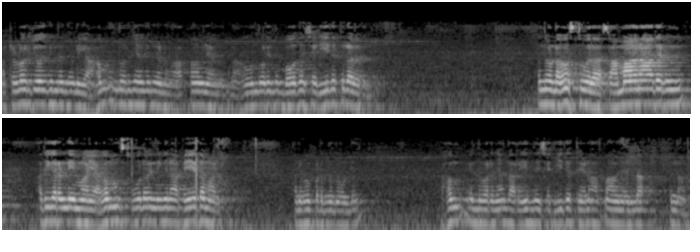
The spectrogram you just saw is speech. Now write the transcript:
മറ്റുള്ളവർ ചോദിക്കുന്നത് എന്താണ്? ഈ അഹം എന്ന് പറഞ്ഞാൽ എങ്ങനെയാണ്? ആത്മാവിനെയാകുന്നത് അഹം എന്ന് പറയുന്നത് ബോധ ശരീരത്തിലാണ് വരുന്നത്. എന്തുകൊണ്ട്? അഹം സ്ഥൂല. സമാനാദരൻ അധികരണീയമായി അഹം സ്ഥൂലം എന്നിങ്ങനെ അഭേദമായി. അനുഭവപ്പെടുന്നതുകൊണ്ട് അഹം എന്ന് പറഞ്ഞാൽ അറിയുന്ന ശരീരത്തെയാണ് ആത്മാവിനല്ല എന്നാണ്.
